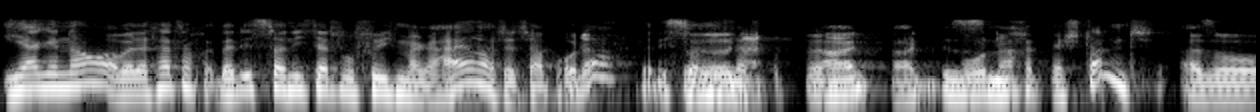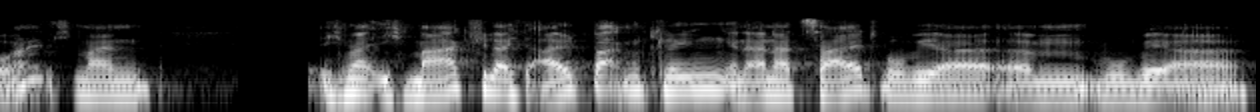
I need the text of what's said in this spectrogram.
Ja, genau, aber das, hat doch, das ist doch nicht das, wofür ich mal geheiratet habe, oder? Das ist doch nicht äh, das, nein, nein, ist wonach es mir stand. Also nein. ich meine, ich meine, ich mag vielleicht altbacken klingen in einer Zeit, wo wir, ähm, wo wir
